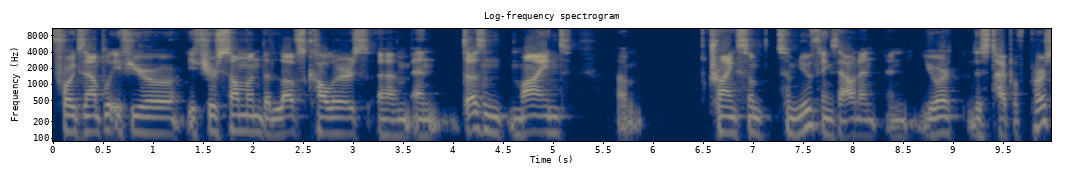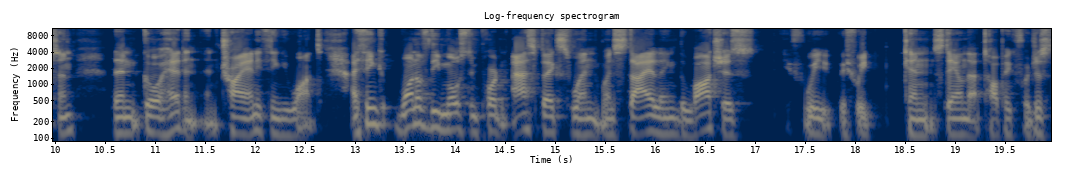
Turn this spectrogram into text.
for example if you're if you're someone that loves colors um, and doesn't mind um, trying some some new things out and and you're this type of person then go ahead and, and try anything you want. I think one of the most important aspects when when styling the watches if we if we can stay on that topic for just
